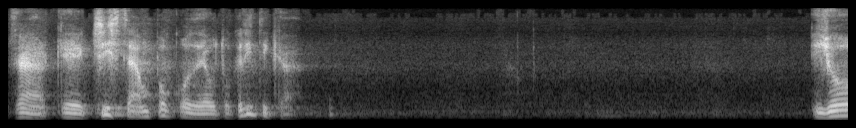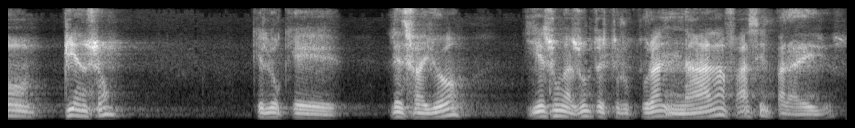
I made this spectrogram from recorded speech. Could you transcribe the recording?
O sea, que exista un poco de autocrítica. Y yo pienso que lo que les falló, y es un asunto estructural, nada fácil para ellos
